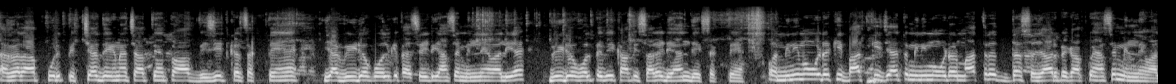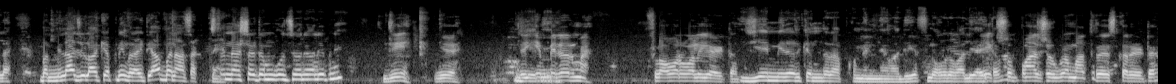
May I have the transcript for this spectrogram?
अगर आप पूरी पिक्चर देखना चाहते हैं तो आप विज़िट कर सकते हैं या वीडियो कॉल की फैसिलिटी यहाँ से मिलने वाली है। वीडियो कॉल पे भी काफ़ी सारे डिज़ाइन देख सकते हैं। और मिनिमम ऑर्डर की बात की जाए तो मिनिमम ऑर्डर मात्र दस हज़ार रुपये का आपको यहाँ से मिलने वाला है। बस मिला जुला के अपनी वरायटी आप बना सकते हैं। नेक्स्ट आइटम कौन सी होने वाली अपनी? जी ये। देखिए मिरर में। फ्लावर वाली आइटम ये मिरर के अंदर आपको मिलने वाली है फ्लावर वाली आइटम एक सौ पाँच रुपये मात्र इसका रेट है।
